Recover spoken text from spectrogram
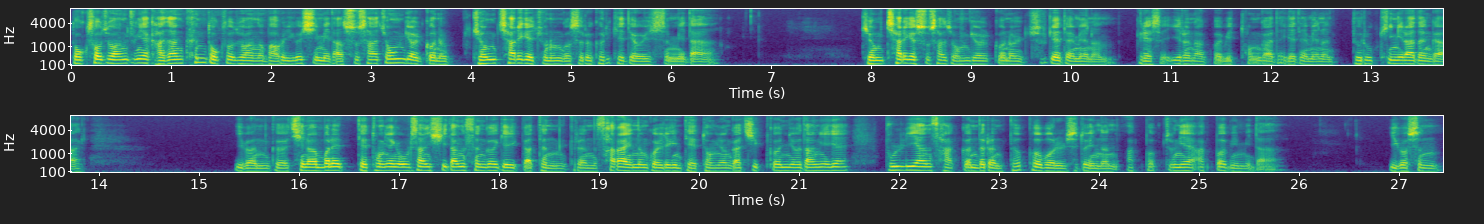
독소 조항 중에 가장 큰 독소 조항은 바로 이것입니다. 수사 종결권을 경찰에게 주는 것으로 그렇게 되어 있습니다. 경찰에게 수사 종결권을 주게 되면은 그래서 이런 악법이 통과되게 되면은 드루킹이라든가 이번 그 지난번에 대통령의 울산시장 선거 개입 같은 그런 살아있는 권력인 대통령과 집권 여당에게 불리한 사건들은 덮어버릴 수도 있는 악법 중의 악법입니다. 이것은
